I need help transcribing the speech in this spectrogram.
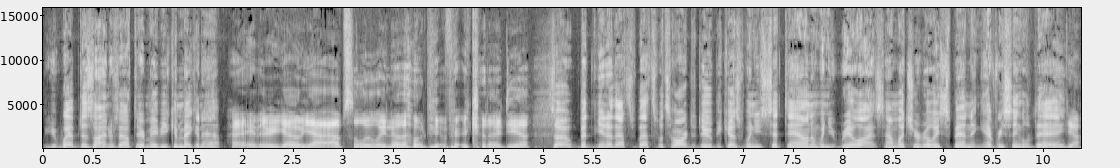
your web designers out there. Maybe you can make an app. Hey, there you go. Yeah, absolutely. No, that would be a very good idea. So, but you know, that's that's what's hard to do because when you sit down and when you realize how much you're really spending every single day, yeah.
